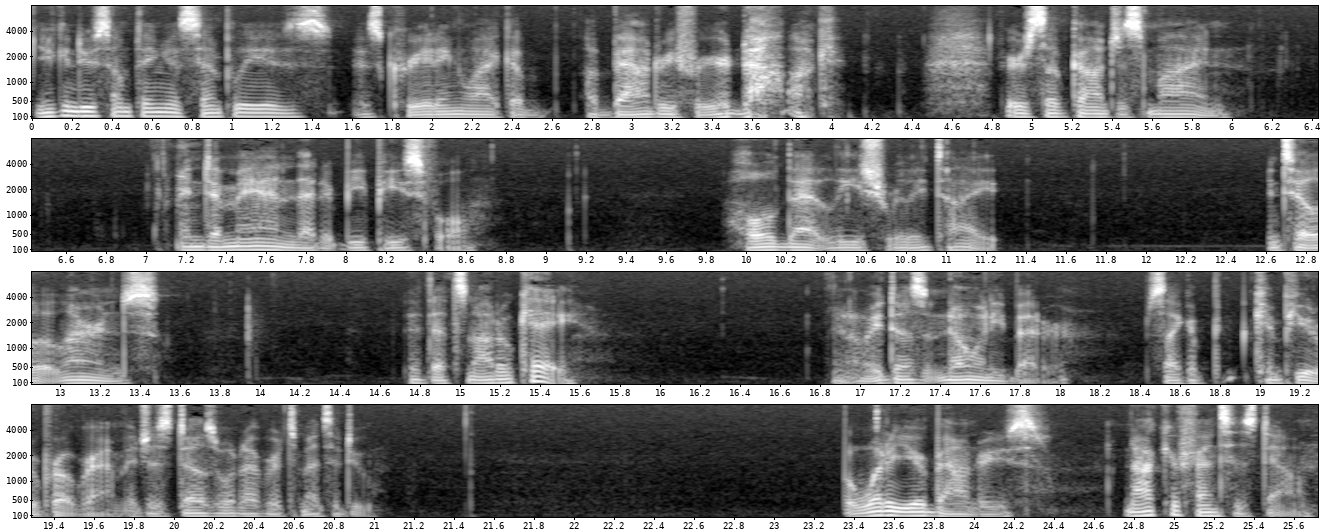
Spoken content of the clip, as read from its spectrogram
You can do something as simply as, as creating like a, a boundary for your dog, for your subconscious mind, and demand that it be peaceful. Hold that leash really tight until it learns that that's not okay. You know, it doesn't know any better. It's like a p- computer program, it just does whatever it's meant to do. But what are your boundaries? Knock your fences down.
